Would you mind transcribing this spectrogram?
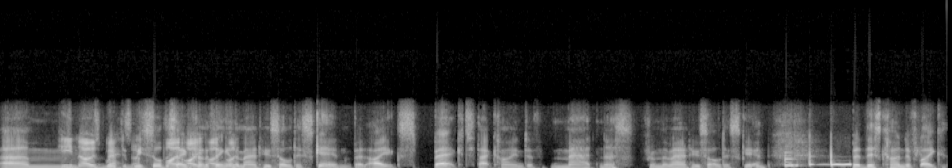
Um, He knows we, better. we saw the same I- kind of I- thing in I- The Man Who Sold His Skin, but I expect that kind of madness from The Man Who Sold His Skin. But this kind of like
